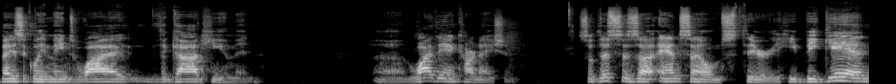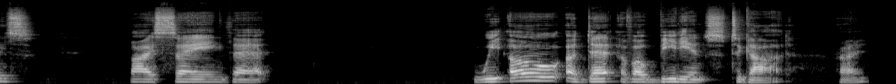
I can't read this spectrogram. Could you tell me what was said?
basically means why the God human, uh, why the incarnation. So this is uh, Anselm's theory. He begins by saying that we owe a debt of obedience to God, right?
